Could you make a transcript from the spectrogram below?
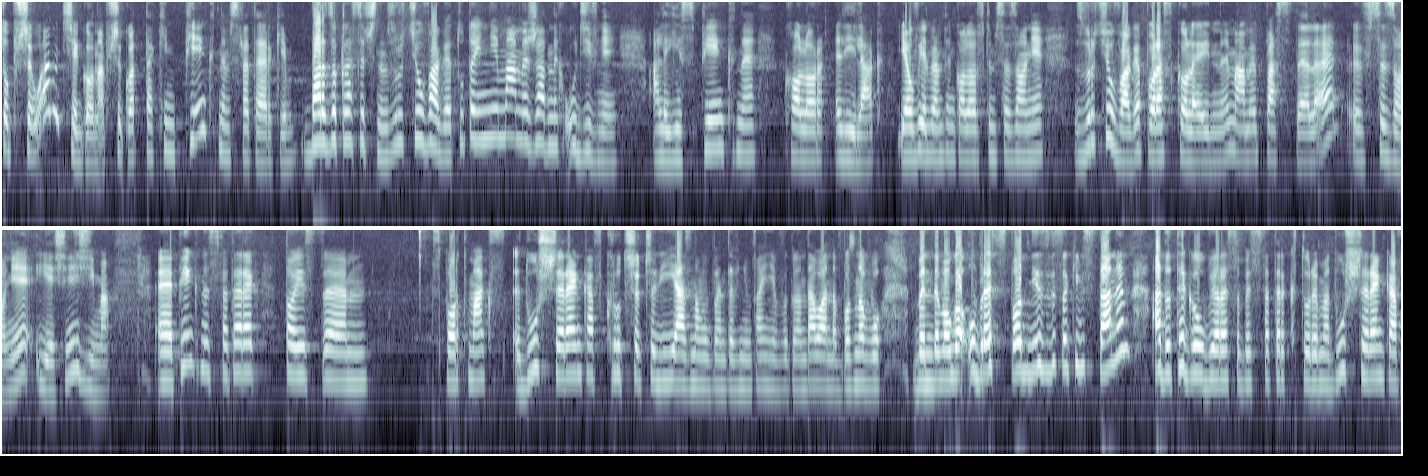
to przełamcie go na przykład takim pięknym sweterkiem, bardzo klasycznym. Zwróćcie uwagę, tutaj nie mamy żadnych udziwnień, ale jest piękny kolor lilak. Ja uwielbiam ten kolor w tym sezonie. Zwróćcie uwagę, po raz kolejny mamy pastele w sezonie jesień-zima. E, Piękny sweterek to jest em, Sport Max, dłuższy rękaw, krótszy, czyli ja znowu będę w nim fajnie wyglądała, no bo znowu będę mogła ubrać spodnie z wysokim stanem, a do tego ubiorę sobie sweter, który ma dłuższy rękaw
